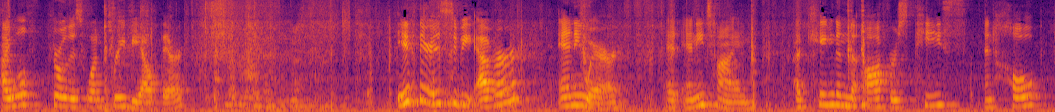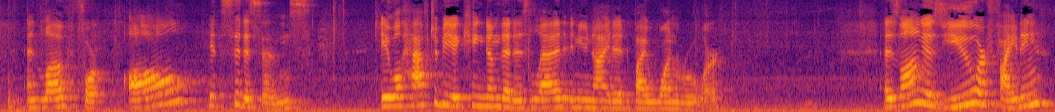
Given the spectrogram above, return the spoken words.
I will throw this one freebie out there. If there is to be ever, anywhere, at any time, a kingdom that offers peace and hope and love for all its citizens, it will have to be a kingdom that is led and united by one ruler. As long as you are fighting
